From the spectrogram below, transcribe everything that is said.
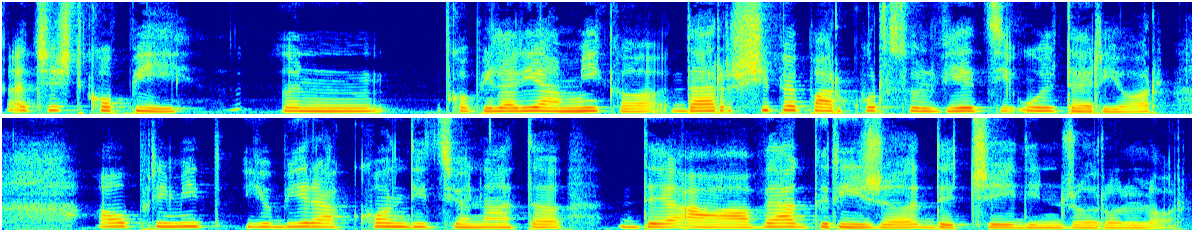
acești copii, în copilăria mică, dar și pe parcursul vieții ulterior, au primit iubirea condiționată de a avea grijă de cei din jurul lor.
